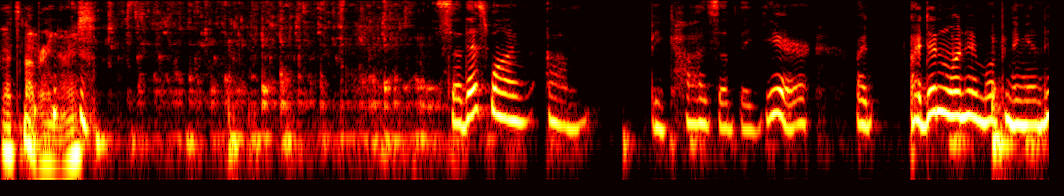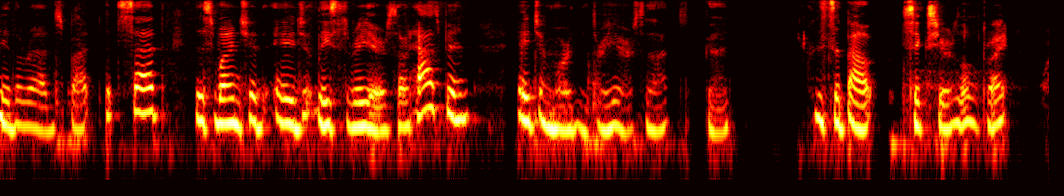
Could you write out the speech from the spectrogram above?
That's not very nice. So this wine, um, because of the year, I I didn't want him opening any of the reds, but it said this wine should age at least three years. So it has been aging more than three years, so that's good. It's about six years old, right? Wow.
